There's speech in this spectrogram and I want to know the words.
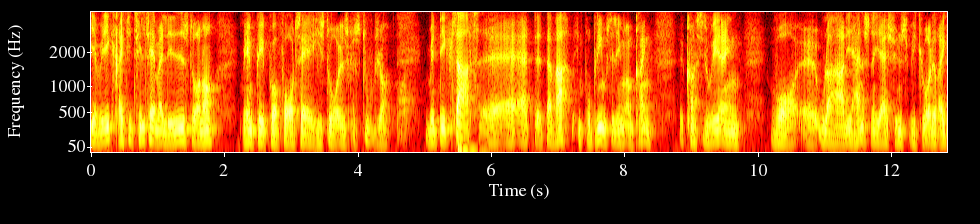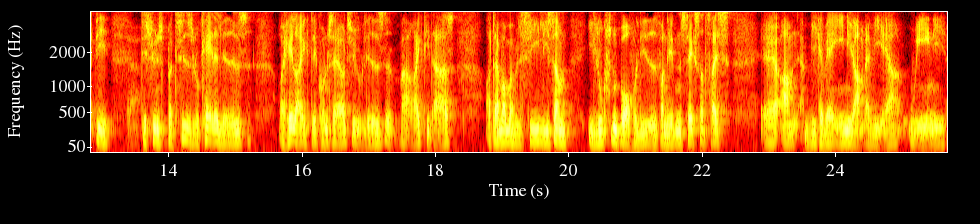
jeg vil ikke rigtig tiltage mig ledige stunder med henblik på at foretage historiske studier. Men det er klart, øh, at der var en problemstilling omkring konstitueringen, hvor øh, Ulla Hardy Hansen og jeg synes, vi gjorde det rigtige. Det synes partiets lokale ledelse, og heller ikke det konservative ledelse var rigtigt deres. Og der må man vel sige, ligesom i Luxembourg for livet fra 1966, øh, om vi kan være enige om, at vi er uenige,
